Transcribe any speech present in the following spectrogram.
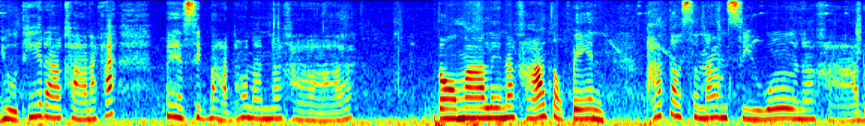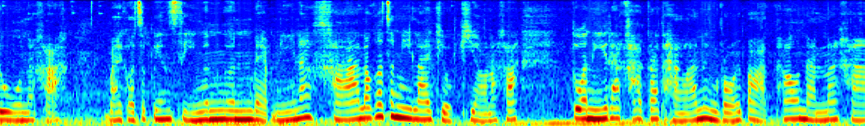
อยู่ที่ราคานะคะ 80 บาทเท่านั้นนะคะ ต่อมาเลยนะคะต่อเป็น พัตตาสนามซิลเวอร์นะคะดูนะคะ ใบเขาจะเป็นสีเงินเงินๆแบบนี้นะคะ แล้วก็จะมีลายเขียวๆนะคะ ตัวนี้ราคากระถางละ 100 บาทเท่านั้นนะคะ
